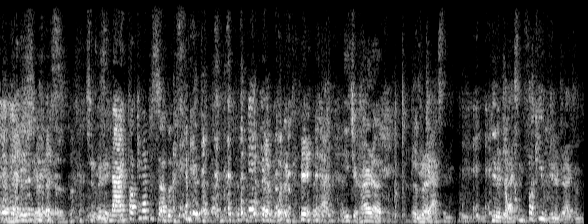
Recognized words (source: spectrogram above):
Miniseries. Should have been. Nine fucking episodes. It would have been. Yeah. Eat your heart out, That's Peter right. Jackson. Peter Jackson. Fuck you, Peter Jackson.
